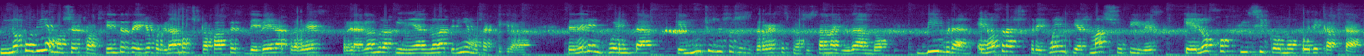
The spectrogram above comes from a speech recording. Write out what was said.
No podíamos ser conscientes de ello porque no éramos capaces de ver a través, porque la glándula pineal no la teníamos activada. Tener en cuenta que muchos de esos extraterrestres que nos están ayudando vibran en otras frecuencias más sutiles que el ojo físico no puede captar,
